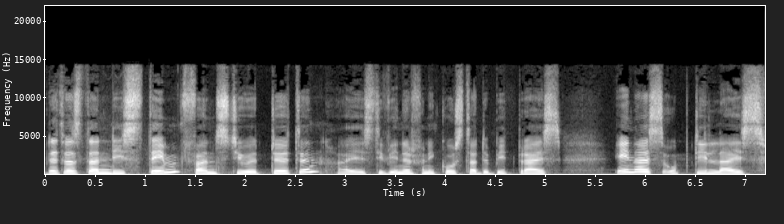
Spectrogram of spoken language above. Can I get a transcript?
Dit was dan die stem van Stuart Turton. Hy is die wenner van die Costa Debuutprys en is op die lys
